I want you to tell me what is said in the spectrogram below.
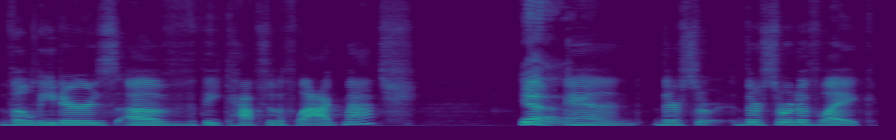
the leaders of the capture the flag match Yeah, and they're sort they're sort of like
